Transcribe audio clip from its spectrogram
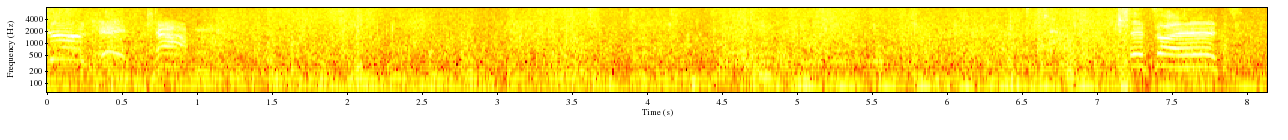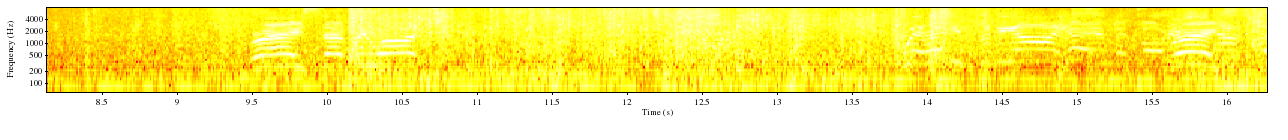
Good hit, Captain! It's a hit. Brace, everyone. We're heading for the ice! Get him before Brace.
